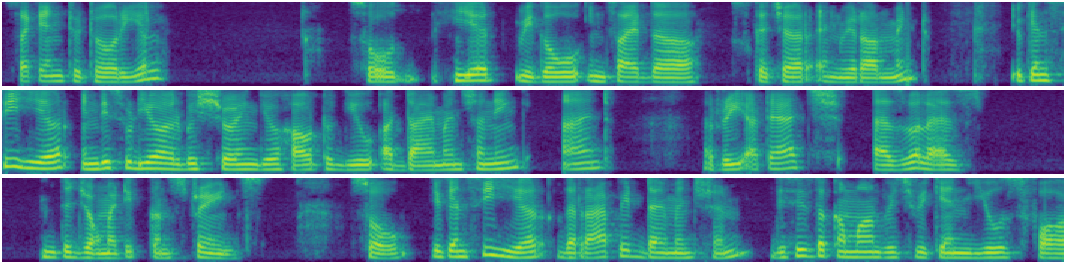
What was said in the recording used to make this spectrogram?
second tutorial. So here we go inside the Sketcher environment. You can see here in this video I will be showing you how to give a dimensioning and reattach as well as the geometric constraints. So you can see here the rapid dimension. This is the command which we can use for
